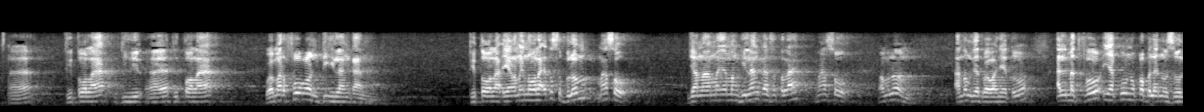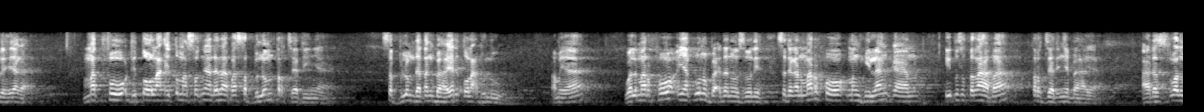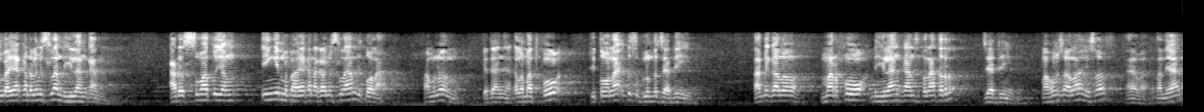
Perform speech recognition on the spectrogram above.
Eh, ditolak di, eh, ditolak. Wa marfu'un dihilangkan. Ditolak. Yang namanya nolak itu sebelum masuk yang namanya menghilangkan setelah masuk. Paham belum? Antum lihat bawahnya itu, al-madfu yakunu qabla nuzulih ya enggak? Madfu ditolak itu maksudnya adalah apa? Sebelum terjadinya. Sebelum datang bahaya ditolak dulu. Paham ya? Wal marfu yakunu ba'da nuzulih. Sedangkan marfu menghilangkan itu setelah apa? Terjadinya bahaya. Ada sesuatu yang membahayakan dalam Islam dihilangkan. Ada sesuatu yang ingin membahayakan agama Islam ditolak. Paham belum? Bedanya. Kalau madfu ditolak itu sebelum terjadi. Tapi kalau marfu dihilangkan setelah terjadi. Mahum salah Yusuf? Ayo, kita lihat.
